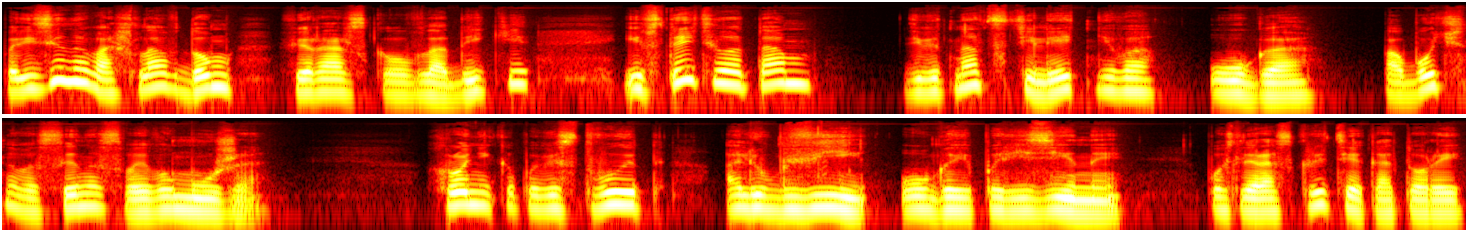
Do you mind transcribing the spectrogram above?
Паризина вошла в дом феррарского владыки и встретила там девятнадцатилетнего Уга, побочного сына своего мужа. Хроника повествует о любви Уга и Паризины, после раскрытия которой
